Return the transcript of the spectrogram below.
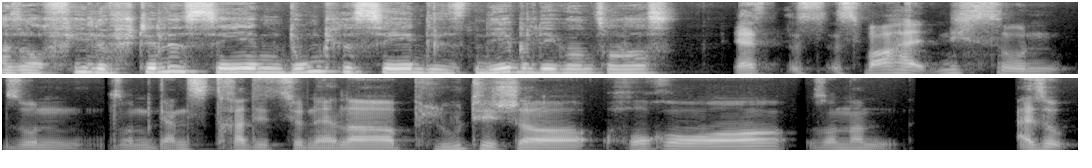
Also auch viele stille Szenen, dunkle Szenen, dieses Nebelige und sowas. Ja, es, es, war halt nicht so ein, so ein, so ein ganz traditioneller, blutischer Horror, sondern, also,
